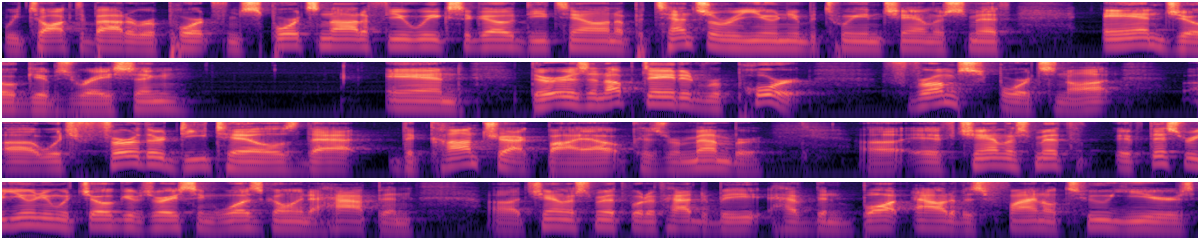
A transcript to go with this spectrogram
We talked about a report from Sportsnaut a few weeks ago detailing a potential reunion between Chandler Smith and Joe Gibbs Racing. And there is an updated report from Sportsnaut uh, which further details that the contract buyout, because remember, uh, if Chandler Smith, if this reunion with Joe Gibbs Racing was going to happen, uh, Chandler Smith would have had to be have been bought out of his final two years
